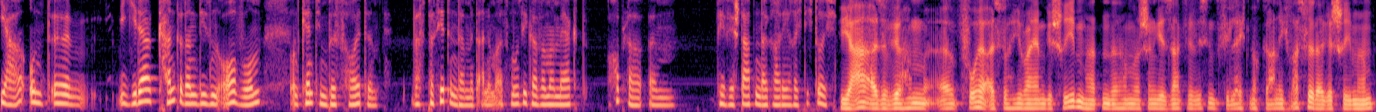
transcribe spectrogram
Ja, und äh, jeder kannte dann diesen Ohrwurm und kennt ihn bis heute. Was passiert denn da mit einem als Musiker, wenn man merkt, hoppla, ähm, wir, wir starten da gerade richtig durch. Ja, also wir haben äh, vorher, als wir Here I Am geschrieben hatten, da haben wir schon gesagt, wir wissen vielleicht noch gar nicht, was wir da geschrieben haben,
